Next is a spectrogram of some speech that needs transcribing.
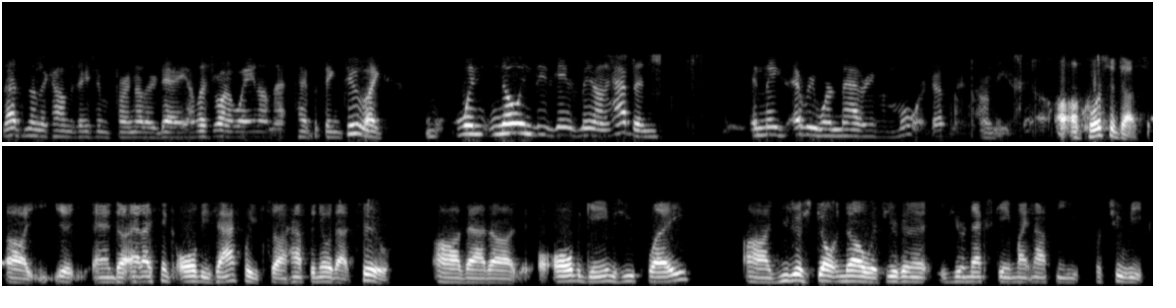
that's another conversation for another day, unless you want to weigh in on that type of thing too. Like when knowing these games may not happen, it makes every word matter even more, doesn't it, on the air? Of course it does. Uh, and uh, and I think all these athletes uh, have to know that too uh, that uh, all the games you play, uh, you just don't know if you're gonna if your next game might not be for two weeks,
